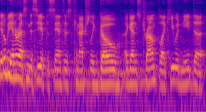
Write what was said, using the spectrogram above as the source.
it'll be interesting to see if DeSantis can actually go against Trump. Like he would need to.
